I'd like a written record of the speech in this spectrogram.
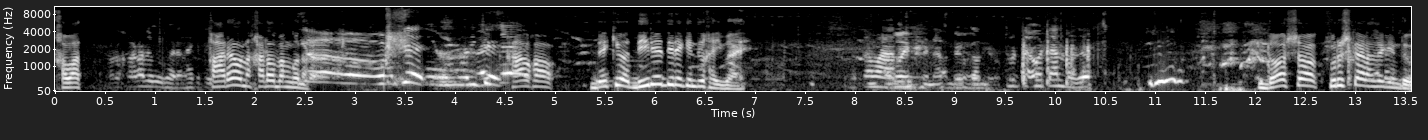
খাওয়াত খারেও না খাটো বাঙ্গো না খাও খাও। দেখিও ধীরে ধীরে কিন্তু খাইবাই। দর্শক পুরস্কার আছে কিন্তু।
